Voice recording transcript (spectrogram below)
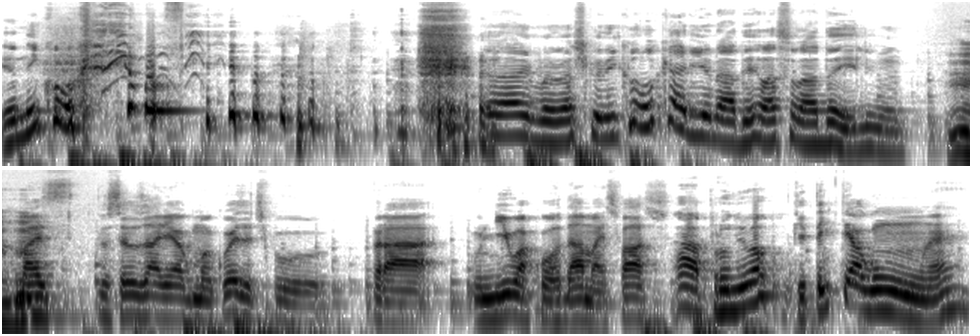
eu nem colocaria. Ai, mano, acho que eu nem colocaria nada relacionado a ele, mano. Uhum. Mas você usaria alguma coisa, tipo, pra o Neo acordar mais fácil? Ah, pro New Porque tem que ter algum, né?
